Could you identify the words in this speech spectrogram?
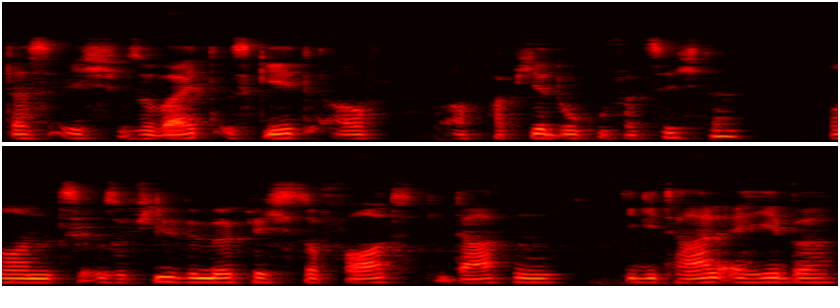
dass ich, soweit es geht, auf, auf Papierdoku verzichte und so viel wie möglich sofort die Daten digital erhebe,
